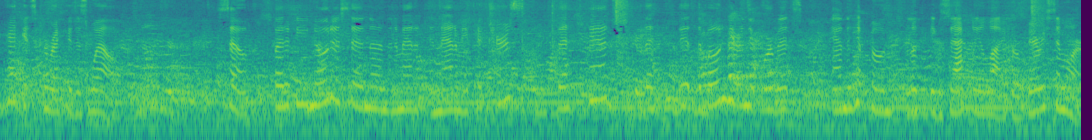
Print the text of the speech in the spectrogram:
the head gets corrected as well. So, but if you notice in uh, the anatomy pictures, the heads, the, the, the bone here in the orbits and the hip bone look exactly alike or very similar.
